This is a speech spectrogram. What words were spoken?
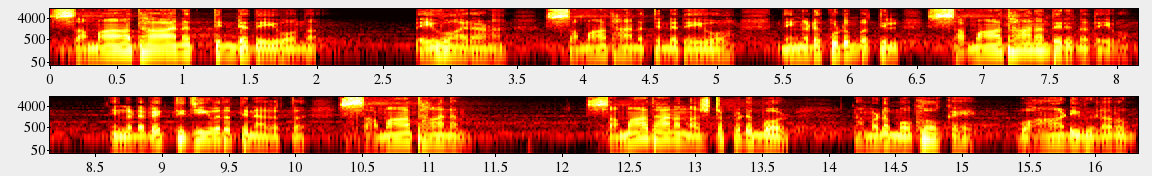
സമാധാനത്തിന്റെ ദൈവമെന്ന്. ദൈവം ആരാണ്? സമാധാനത്തിന്റെ ദൈവമാണ് നിങ്ങളുടെ കുടുംബത്തിൽ സമാധാനം തരുന്ന ദൈവം. നിങ്ങളുടെ വ്യക്തി ജീവിതത്തിനകത്ത് സമാധാനം. സമാധാനം നഷ്ടപ്പെടുമ്പോൾ നമ്മുടെ മുഖമൊക്കെ വാടി വിളറും.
